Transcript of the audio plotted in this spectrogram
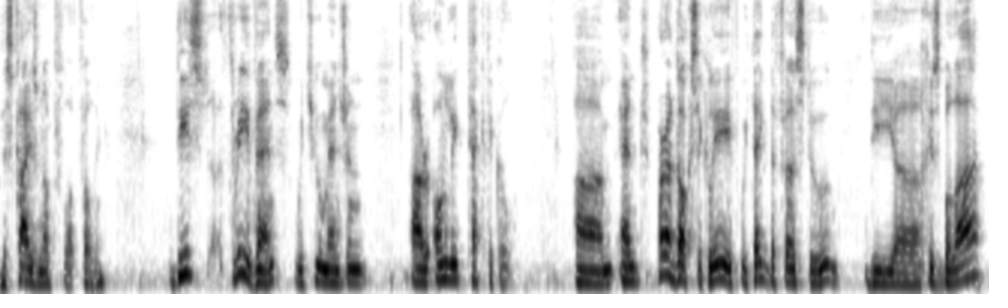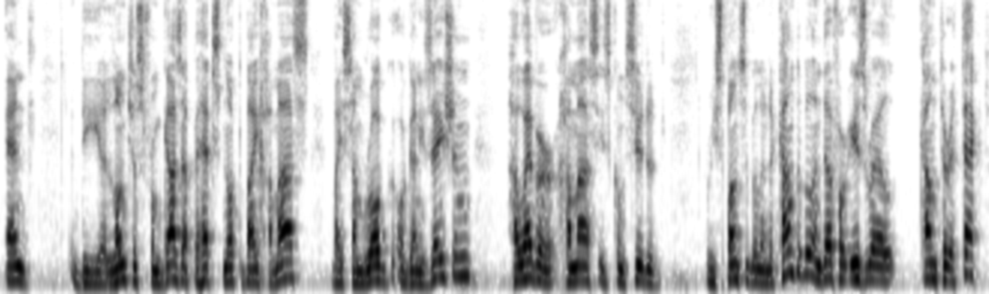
The sky is not falling. These three events, which you mentioned, are only tactical. Um, and paradoxically, if we take the first two, the uh, Hezbollah and the uh, launches from Gaza, perhaps not by Hamas, by some rogue organization. However, Hamas is considered responsible and accountable, and therefore Israel counterattacked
